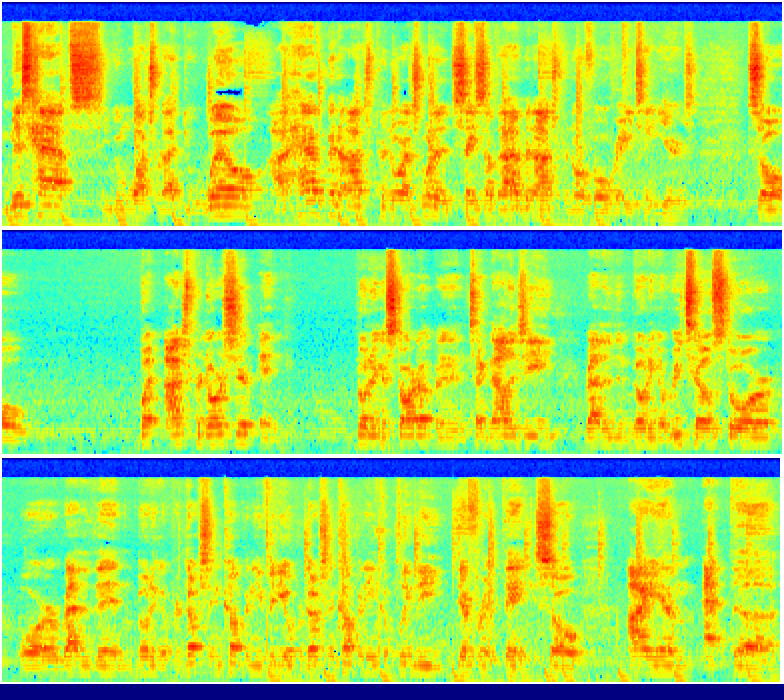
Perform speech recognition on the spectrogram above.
mishaps. You can watch what I do well. I have been an entrepreneur. I just wanted to say something. I've been an entrepreneur for over 18 years. So, but entrepreneurship and building a startup and technology rather than building a retail store or rather than building a production company, video production company, completely different things. So I am at the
